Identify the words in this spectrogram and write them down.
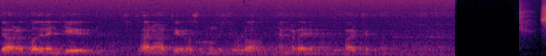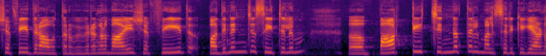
ഇതാണ് പതിനഞ്ച് സ്ഥാനാർത്ഥികളെ സംബന്ധിച്ചുള്ള ഞങ്ങളുടെ കാഴ്ചപ്പാട്. ഷഫീദ് റാവുത്തർ. വിവരങ്ങളുമായി ഷഫീദ് പതിനഞ്ച് സീറ്റിലും പാർട്ടി ചിഹ്നത്തിൽ മത്സരിക്കുകയാണ്.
